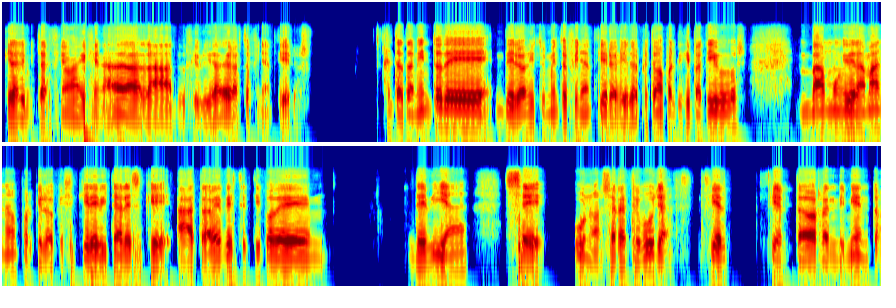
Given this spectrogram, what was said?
que la limitación adicional a la deducibilidad de gastos financieros. el tratamiento de, los instrumentos financieros y de los préstamos participativos va muy de la mano porque lo que se quiere evitar es que a través de este tipo de, de vía se, uno, se retribuya ciertos rendimientos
